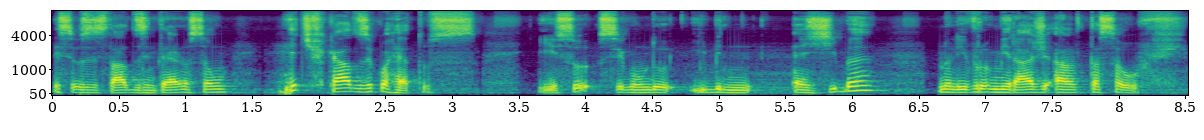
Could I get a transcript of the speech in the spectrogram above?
e seus estados internos são retificados e corretos. Isso segundo Ibn Ajiba no livro Miraj al-Tasawuf.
